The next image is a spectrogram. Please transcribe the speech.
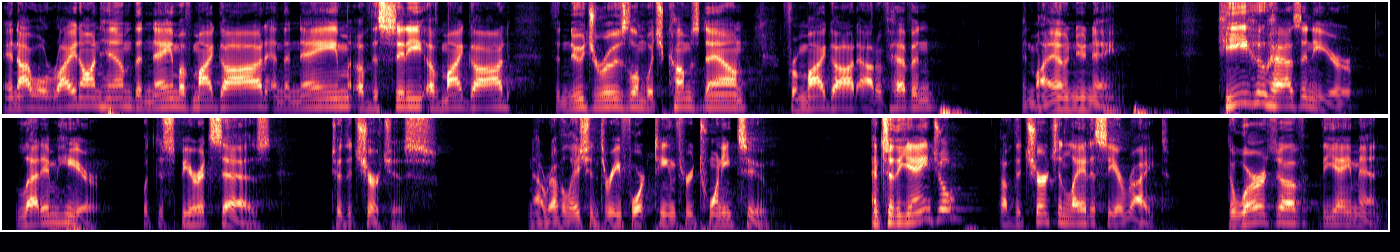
and I will write on him the name of my God and the name of the city of my God, the new Jerusalem, which comes down from my God out of heaven, and my own new name. He who has an ear, let him hear what the Spirit says to the churches. Now, Revelation 3 14 through 22. And to the angel of the church in Laodicea, write the words of the Amen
